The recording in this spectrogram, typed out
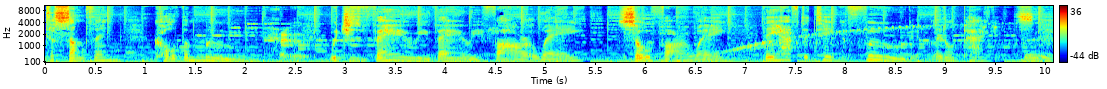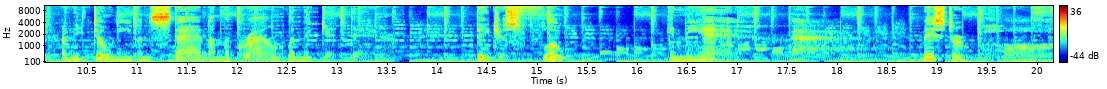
to something called the moon, which is very, very far away. So far away, they have to take food in little packets, and they don't even stand on the ground when they get there. They just float in the air. Mr. Paul.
